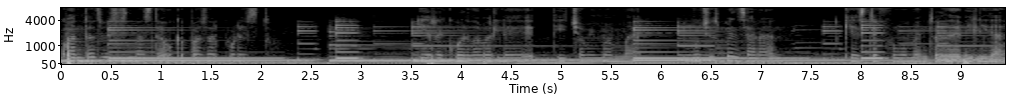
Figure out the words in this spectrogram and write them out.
¿cuántas veces más tengo que pasar por esto? Y recuerdo haberle dicho a mi mamá, muchos pensarán que este fue un momento de debilidad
